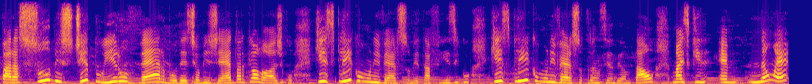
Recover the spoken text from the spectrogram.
para substituir o verbo desse objeto arqueológico que explica um universo metafísico, que explica um universo transcendental, mas que é, não é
